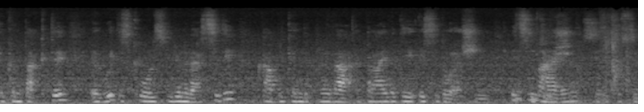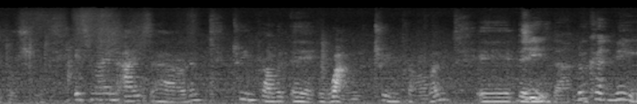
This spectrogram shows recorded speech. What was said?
the contact uh, with schools, university, public and priva- private institution. It's mine institution. It's mine eyes are to improve uh, one to improve uh, Gilda, look at me.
